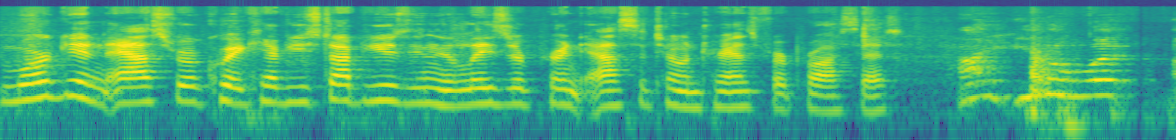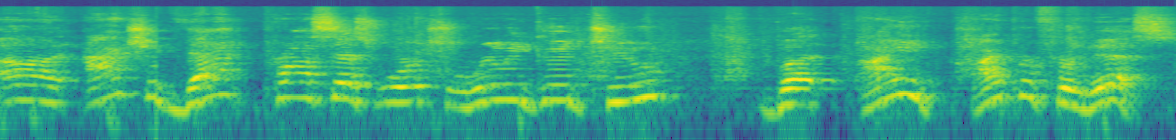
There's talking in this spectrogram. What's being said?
Morgan asked real quick Have you stopped using the laser print acetone transfer process? I, you know what? Uh, actually, that process works really good too, but I, I prefer this.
